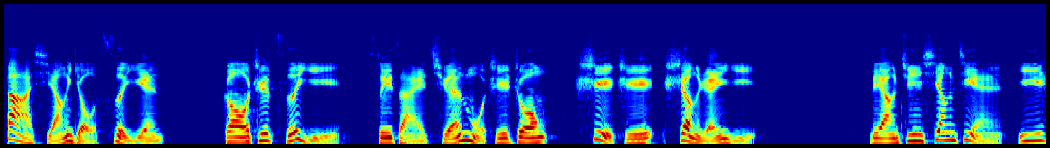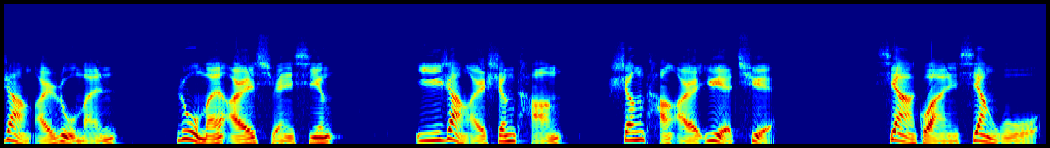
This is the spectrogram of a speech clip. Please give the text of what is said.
大祥有四焉。苟知此矣，虽在犬母之中，视之圣人矣。”两军相见，揖让而入门；入门而悬星，揖让而升堂，升堂而乐阙。下管相武，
